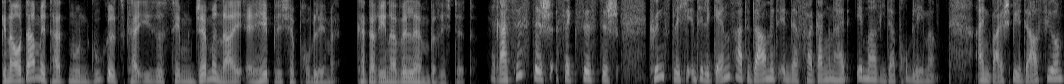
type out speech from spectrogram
Genau damit hat nun Googles KI-System Gemini erhebliche Probleme. Katharina Wilhelm berichtet. Rassistisch, sexistisch. Künstliche Intelligenz hatte damit in der Vergangenheit immer wieder Probleme. Ein Beispiel dafür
